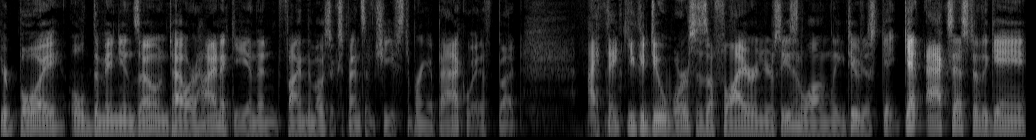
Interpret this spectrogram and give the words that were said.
your boy, Old Dominion's own Taylor Heinicke, and then find the most expensive Chiefs to bring it back with. But I think you could do worse as a flyer in your season long league too. Just get get access to the game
